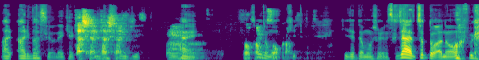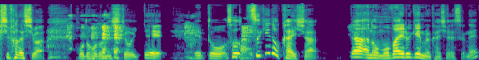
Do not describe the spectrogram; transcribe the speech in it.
あありますよね、結構。確かに確かにうん、はいそうそういうのかも聞いて聞いてて面白いです。じゃあ、ちょっとあの 昔話はほどほどにしておいて、えっと、そはいの次の会社があのモバイルゲームの会社ですよね。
